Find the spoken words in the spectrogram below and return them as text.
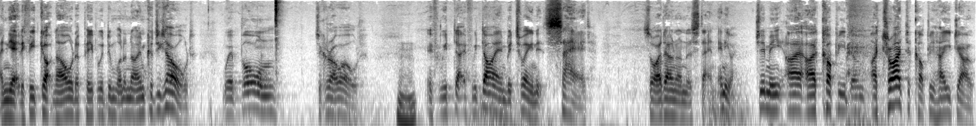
And yet, if he'd gotten older, people didn't want to know him because he's old. We're born to grow old. If we if we die in between, it's sad. So I don't understand. Anyway, Jimi, I, I copied them. I tried to copy Hey Joe,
